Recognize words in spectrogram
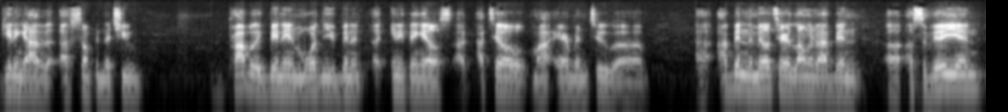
getting out of, of, something that you probably been in more than you've been in uh, anything else. I, I tell my airmen too, uh, uh, I've been in the military longer than I've been uh, a civilian,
